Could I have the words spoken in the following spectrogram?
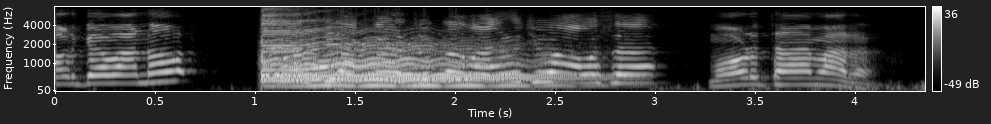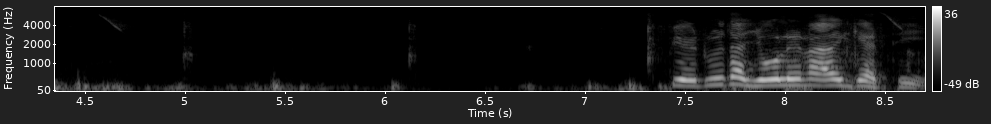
હળગાવાનો. મોડું થાય મારે. પેટું તો જો લઈને આવી ઘેરથી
